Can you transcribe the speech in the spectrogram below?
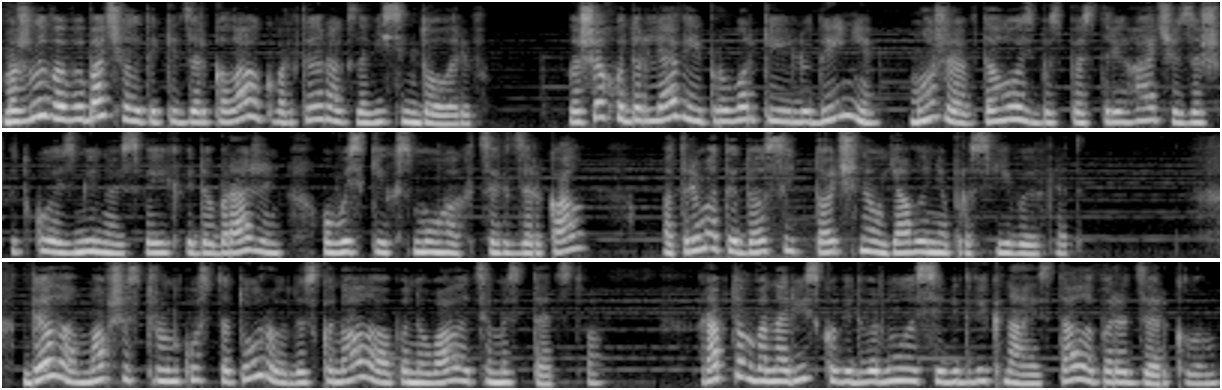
Можливо, ви бачили такі дзеркала у квартирах за 8 доларів. Лише худорлявій і проворкій людині, може, вдалося би спостерігаючи за швидкою зміною своїх відображень у вузьких смугах цих дзеркал, отримати досить точне уявлення про свій вигляд. Дела, мавши струнку статуру, досконало опанувала це мистецтво. Раптом вона різко відвернулася від вікна і стала перед дзеркалом.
